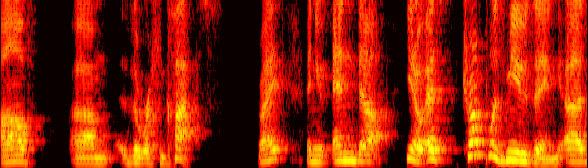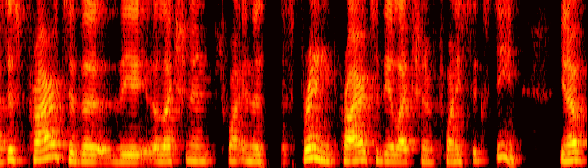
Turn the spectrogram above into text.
of um, the working class right? And you end up, you know, as Trump was musing uh, just prior to the the election in in the spring, prior to the election of 2016. You know,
